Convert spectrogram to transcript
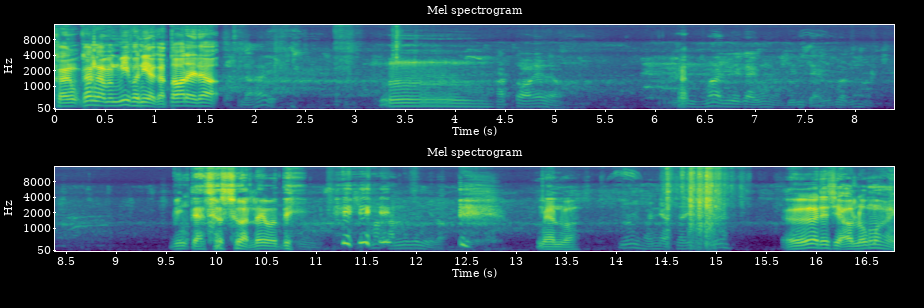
ข้างข้างในมันมีพะเนียดกับต่อได้แล้วได้อืมหัดต่อได้แล้วครับมาอยู่ไกลๆมึงบินแตกอยู่เบิดนั่น วิ่งแต่สวดๆเลยวะติอืมมาคันนี่นี่หรอแม่นบ่อืมเห็นเนี่ยใส่ซื้อเออเดี๋ยวสิเอาลงมาให้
